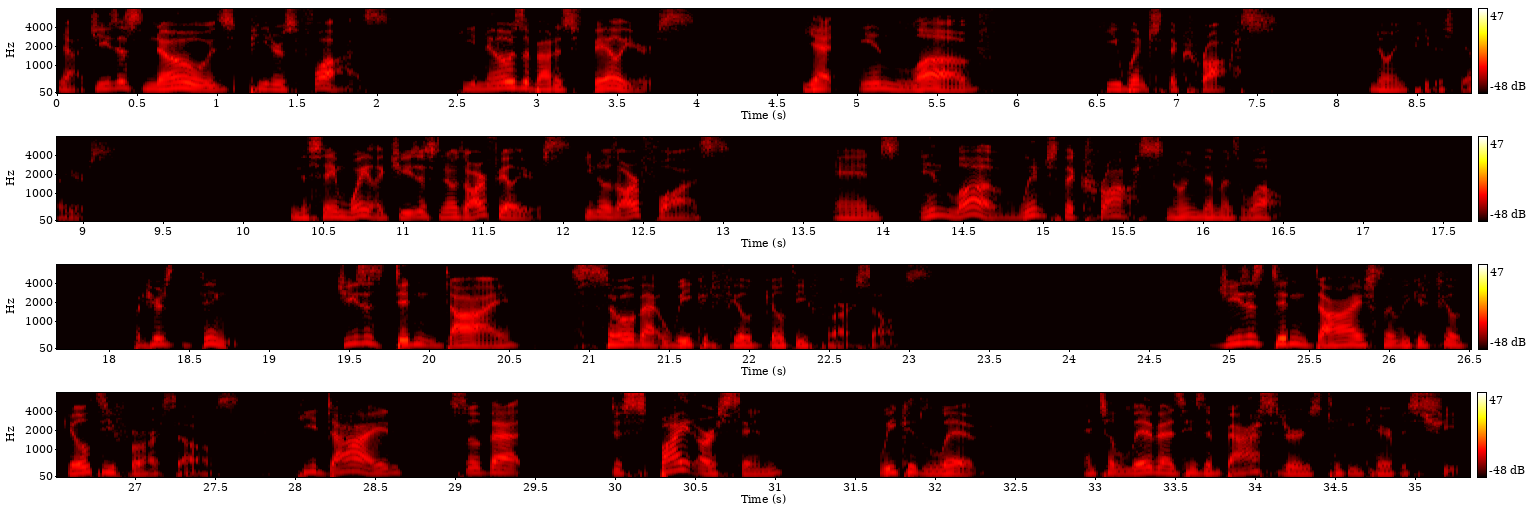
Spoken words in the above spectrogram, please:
Yeah, Jesus knows Peter's flaws, he knows about his failures. Yet in love, he went to the cross knowing Peter's failures. In the same way, like Jesus knows our failures, he knows our flaws, and in love went to the cross knowing them as well. But here's the thing Jesus didn't die so that we could feel guilty for ourselves. Jesus didn't die so that we could feel guilty for ourselves. He died so that despite our sin, we could live and to live as his ambassadors taking care of his sheep.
